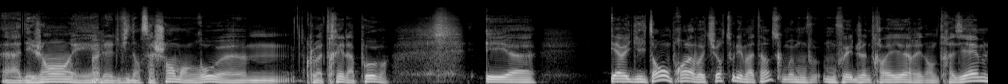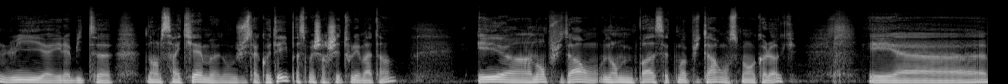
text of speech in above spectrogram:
à des gens et Ouais. elle, elle vit dans sa chambre, en gros, euh, cloîtrée, la pauvre. Et, euh, et avec Gaëtan, on prend la voiture tous les matins, parce que moi, mon, mon foyer de jeune travailleur est dans le 13e. Lui, il habite dans le 5e, donc juste à côté. Il passe me chercher tous les matins. Et un an plus tard, on, non, même pas, sept mois plus tard, on se met en coloc. Et, euh,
